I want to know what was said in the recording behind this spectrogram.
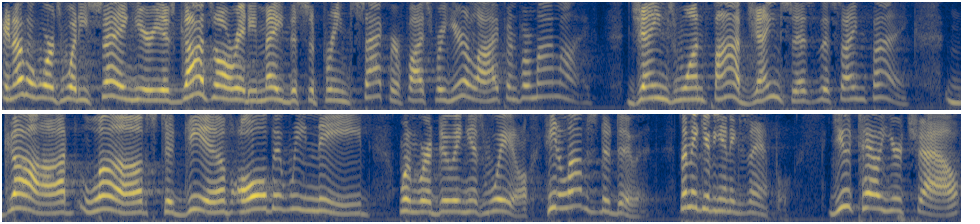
In other words, what he's saying here is God's already made the supreme sacrifice for your life and for my life. James 1 5, James says the same thing. God loves to give all that we need when we're doing His will. He loves to do it. Let me give you an example. You tell your child,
